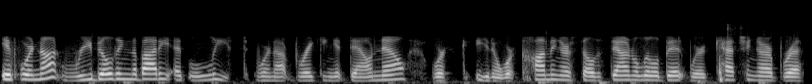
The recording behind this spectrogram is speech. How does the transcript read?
if we're not rebuilding the body, at least we're not breaking it down now. We're, you know, we're calming ourselves down a little bit. We're catching our breath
